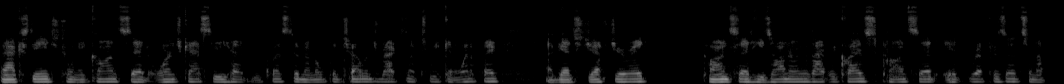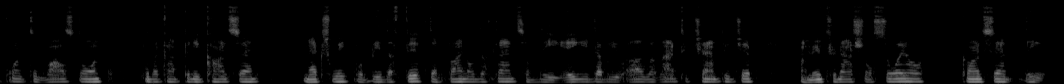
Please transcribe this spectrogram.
Backstage, Tony Khan said Orange Cassidy had requested an open challenge match next week in Winnipeg against Jeff Jarrett. Khan said he's honoring that request. Khan said it represents an important milestone for the company. Khan said next week will be the fifth and final defense of the AEW All Atlantic Championship on international soil. Concept, the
